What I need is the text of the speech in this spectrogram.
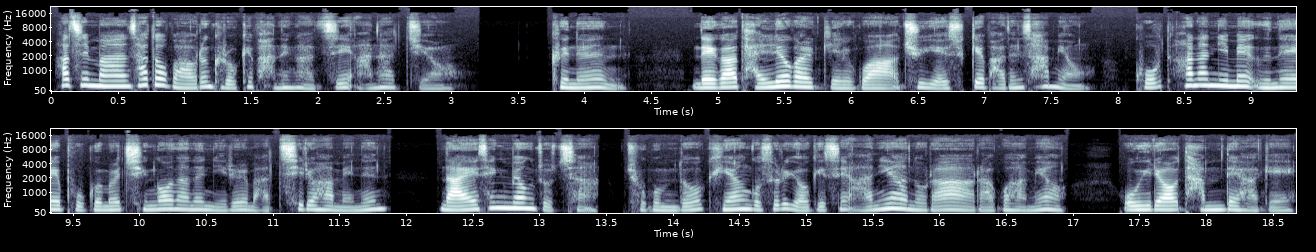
하지만 사도 바울은 그렇게 반응하지 않았지요. 그는 내가 달려갈 길과 주 예수께 받은 사명, 곧 하나님의 은혜의 복음을 증언하는 일을 마치려 함에는 나의 생명조차 조금도 귀한 것으로 여기지 아니하노라 라고 하며 오히려 담대하게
